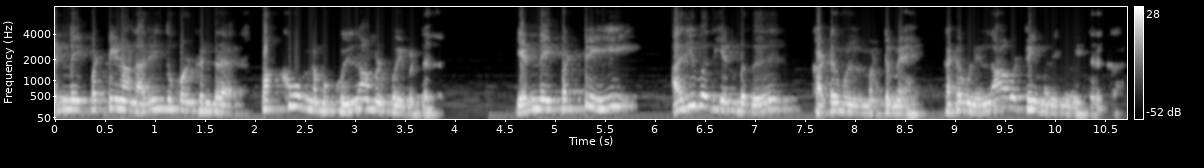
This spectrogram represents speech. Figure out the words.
என்னை பற்றி நான் அறிந்து கொள்கின்ற பக்குவம் நமக்கு இல்லாமல் போய்விட்டது. என்னை பற்றி அறிவது என்பது கடவுள் மட்டுமே. கடவுள் எல்லாவற்றையும் அறிந்து வைத்திருக்கிறார்.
